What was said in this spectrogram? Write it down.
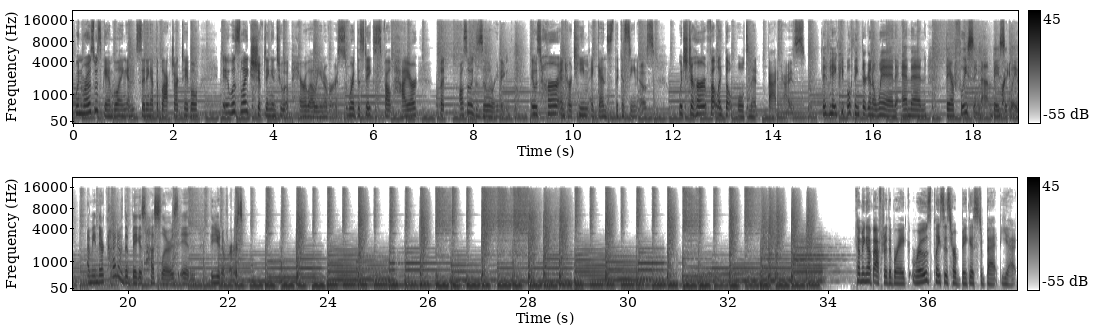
When Rose was gambling and sitting at the blackjack table, it was like shifting into a parallel universe where the stakes felt higher, but also exhilarating. It was her and her team against the casinos, which to her felt like the ultimate bad guys. They make people think they're going to win, and then they're fleecing them, basically. Right. I mean, they're kind of the biggest hustlers in the universe. Coming up after the break, Rose places her biggest bet yet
